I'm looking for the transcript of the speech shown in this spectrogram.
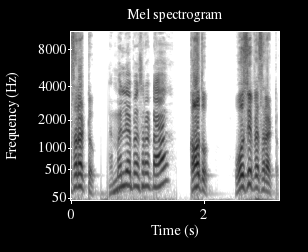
పెసరట్టు. ఎమ్మెల్యే పెసరట కాదు ఓసీ పెసరట్టు.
